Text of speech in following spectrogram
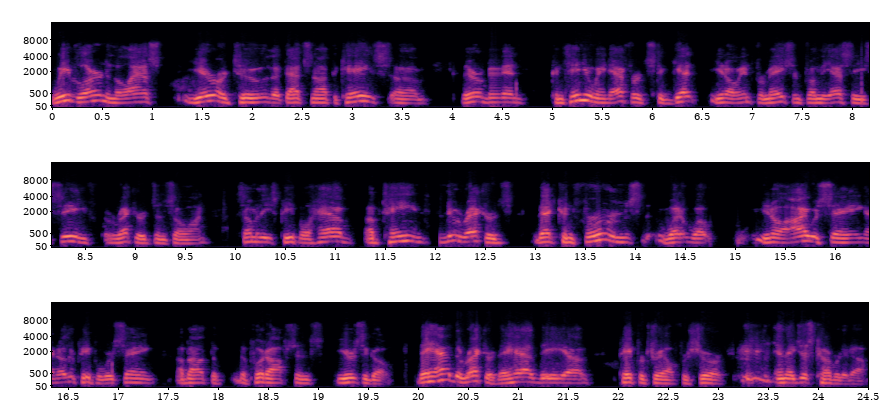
we've learned in the last year or two that that's not the case. Um, there have been continuing efforts to get, you know, information from the SEC records and so on some of these people have obtained new records that confirms what what you know I was saying and other people were saying about the, the put options years ago. They had the record, they had the uh, paper trail for sure, and they just covered it up.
